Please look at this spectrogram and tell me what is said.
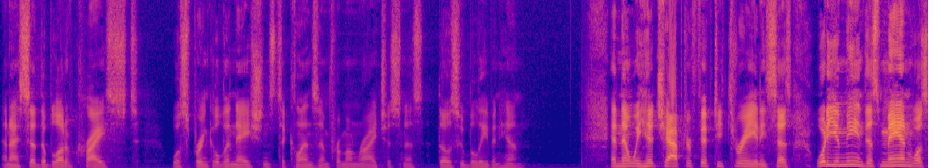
And I said, The blood of Christ will sprinkle the nations to cleanse them from unrighteousness, those who believe in him. And then we hit chapter 53, and he says, What do you mean this man was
